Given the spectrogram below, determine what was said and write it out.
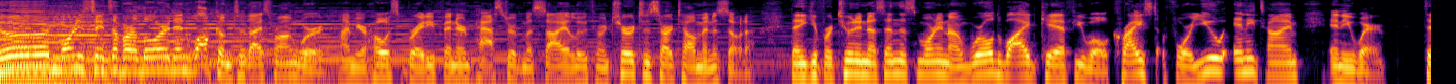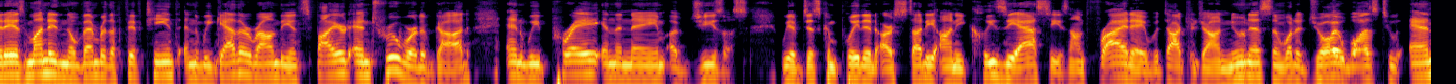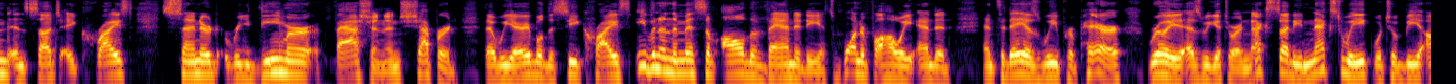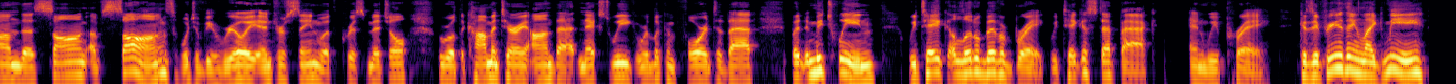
Good morning, saints of our Lord, and welcome to Thy Strong Word. I'm your host, Brady Finnern, and pastor of Messiah Lutheran Church in Sartell, Minnesota. Thank you for tuning us in this morning on Worldwide KFUO. Christ for you, anytime, anywhere. Today is Monday, November the 15th, and we gather around the inspired and true Word of God and we pray in the name of Jesus. We have just completed our study on Ecclesiastes on Friday with Dr. John Nunes, and what a joy it was to end in such a Christ centered Redeemer fashion and shepherd that we are able to see Christ even in the midst of all the vanity. It's wonderful how we ended. And today, as we prepare, really, as we get to our next study next week, which will be on the Song of songs, which will be really interesting with Chris Mitchell, who wrote the commentary on that next week. We're looking forward to that. But in between, we take a little bit of a break, we take a step back, and we pray. Because if you're anything like me,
